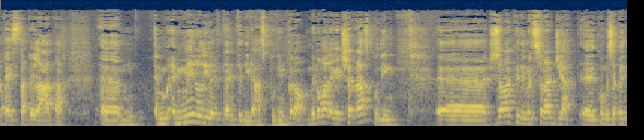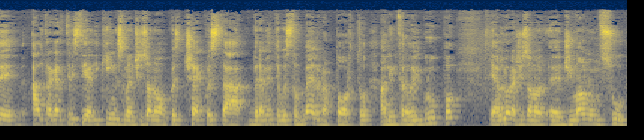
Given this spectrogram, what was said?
testa pelata ehm, è, è, meno divertente di Rasputin. Però meno male che c'è Rasputin eh, ci sono anche dei personaggi eh, come sapete altra caratteristica di Kingsman sono, c'è questa, veramente questo bel rapporto all'interno del gruppo. E allora ci sono eh, Jimon Unsu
